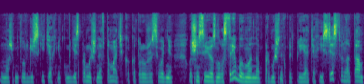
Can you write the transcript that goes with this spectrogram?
наш металлургический техникум, где есть промышленная автоматика, которая уже сегодня очень серьезно востребуема на промышленных предприятиях. Естественно, там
